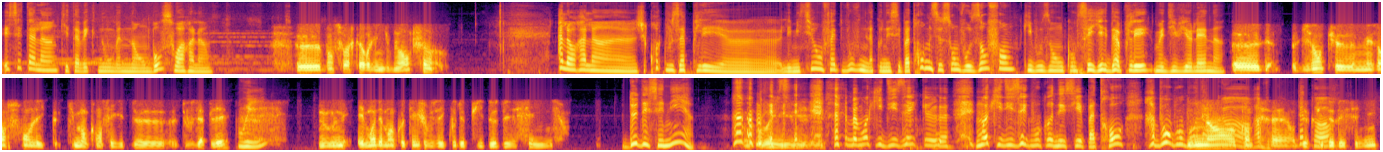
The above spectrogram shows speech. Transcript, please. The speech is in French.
Et c'est Alain qui est avec nous maintenant. Bonsoir Alain. Euh, bonsoir Caroline Dublanche. Alors Alain, je crois que vous appelez euh, l'émission. En fait, vous, vous ne la connaissez pas trop, mais ce sont vos enfants qui vous ont conseillé d'appeler, me dit Violaine. Euh, disons que mes enfants les, qui m'ont conseillé de, de, vous appeler. Oui. Et moi, de mon côté, je vous écoute depuis deux décennies. Deux décennies? Oui. ben moi qui disais que moi qui disais que vous connaissiez pas trop. Ah bon bon bon non, au contraire, Ah bon, depuis deux décennies.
